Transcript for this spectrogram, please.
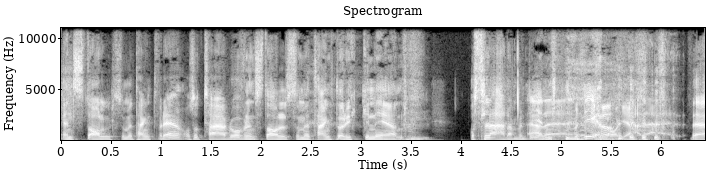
En stall som er tenkt for det, og så tær du over en stall som er tenkt å rykke ned igjen. Og slær deg med det, det- med det laget. Det,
